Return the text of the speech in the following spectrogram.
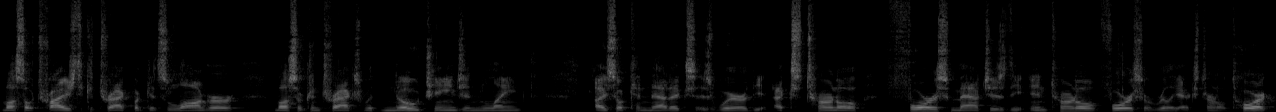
muscle tries to contract but gets longer, muscle contracts with no change in length. Isokinetics is where the external force matches the internal force, or really external torque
